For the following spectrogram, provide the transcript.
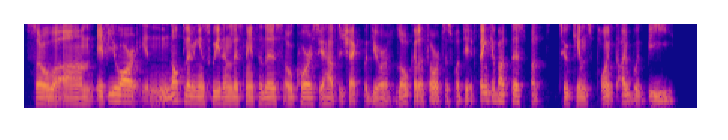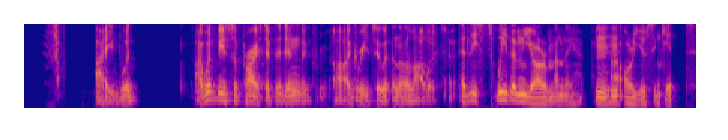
So um, if you are not living in Sweden listening to this, of course you have to check with your local authorities what they think about this. But to Kim's point, I would be, I would, I would be surprised if they didn't agree, uh, agree to it and allow it. at least Sweden and Germany Mhm. uh, are using Git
